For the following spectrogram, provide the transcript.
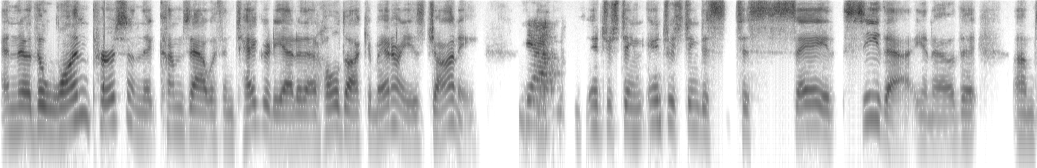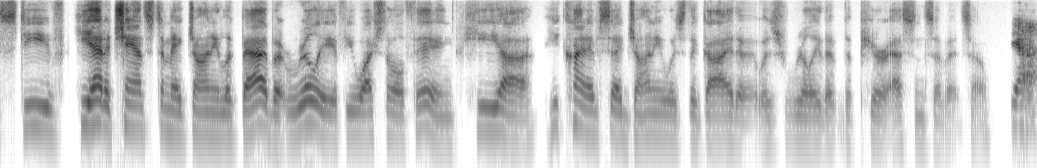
And they're the one person that comes out with integrity out of that whole documentary is Johnny. Yeah. Interesting interesting to to say see that you know that um steve he had a chance to make johnny look bad but really if you watch the whole thing he uh he kind of said johnny was the guy that was really the the pure essence of it so. Yeah.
